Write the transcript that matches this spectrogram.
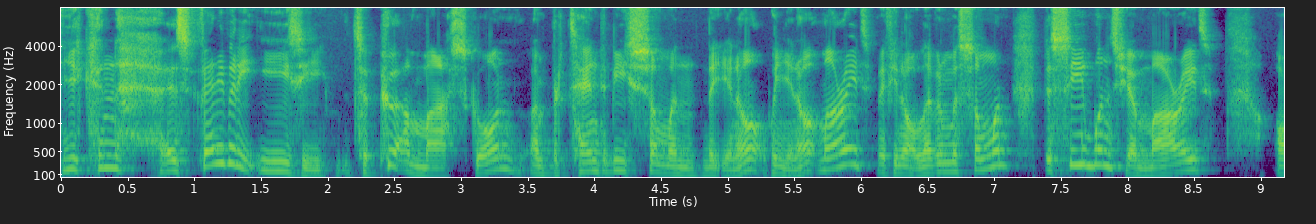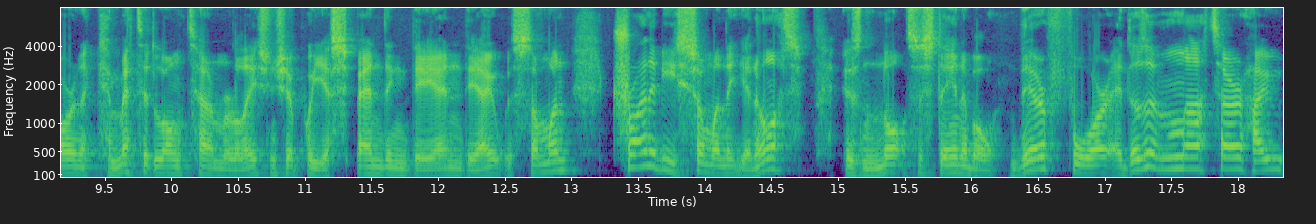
you can. It's very, very easy to put a mask on and pretend to be someone that you're not when you're not married. If you're not living with someone, but see, once you're married or in a committed long-term relationship where you're spending day in, day out with someone, trying to be someone that you're not is not sustainable. Therefore, it doesn't matter how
